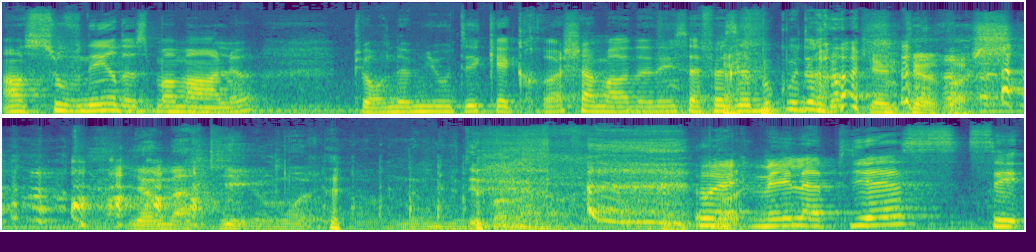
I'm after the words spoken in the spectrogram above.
en souvenir de ce moment-là. Puis on a muté quelques roches à un moment donné, ça faisait beaucoup de roches. Quelques roches. Il a marqué comme moi. On a goûté pas mal. Oui, mais la pièce, c'est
